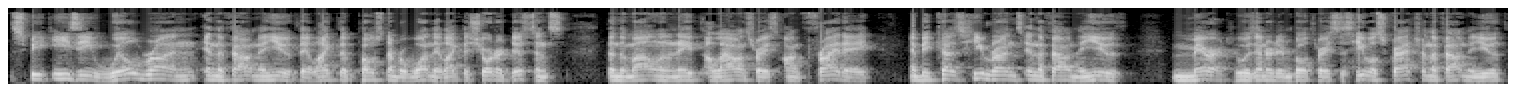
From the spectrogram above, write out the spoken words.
Speakeasy will run in the Fountain of Youth. They like the post number one. They like the shorter distance than the mile and an eighth allowance race on Friday. And because he runs in the Fountain of Youth, Merritt, who was entered in both races, he will scratch from the Fountain of Youth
